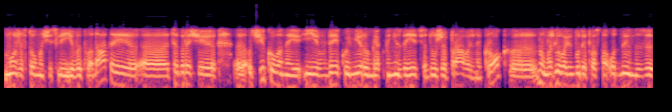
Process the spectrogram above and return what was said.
може в тому числі і викладати. Е, це до речі, е, очікуваний і в деякою мірою, як мені здається, дуже правильний крок. Ну можливо, він буде просто одним з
